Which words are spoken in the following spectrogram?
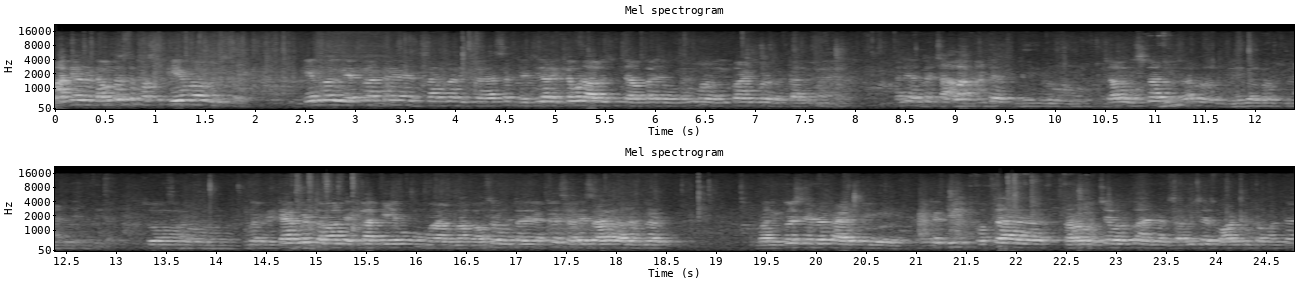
మాకేమైనా డౌట్ వస్తే ఫస్ట్ కేవలం పిలుస్తాం కేవలం ఎందుకంటే సార్ సార్ ఇట్లా సార్ జడ్జి గారు ఇట్లా కూడా ఆలోచించే అవకాశం ఉంటుంది. మనం ఈ పాయింట్ కూడా పెట్టాలి. అని అంటే చాలా అంటే చాలా నిష్ణాతం సార్ లీగల్లో సో మరి రిటైర్మెంట్ తర్వాత ఎట్లా కేం మా- మాకు అవసరం ఉంటుంది అంటే సరే సార్ అని అన్నాడు. మా రిక్వెస్ట్ ఏంటంటే ఆయన అంటే కొత్త తరం వచ్చే వరకు ఆయన సర్వీసెస్ వాడుకుంటామంటే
